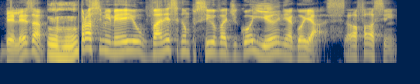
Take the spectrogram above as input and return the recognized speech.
Beleza? Uhum. Próximo e-mail, Vanessa Campos Silva, de Goiânia, Goiás. Ela fala assim:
